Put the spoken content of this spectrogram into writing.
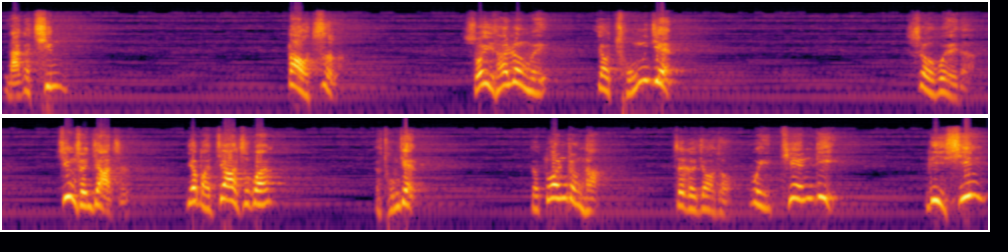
哪个轻，倒置了，所以他认为要重建。社会的精神价值，要把价值观要重建，要端正它，这个叫做为天地立心，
